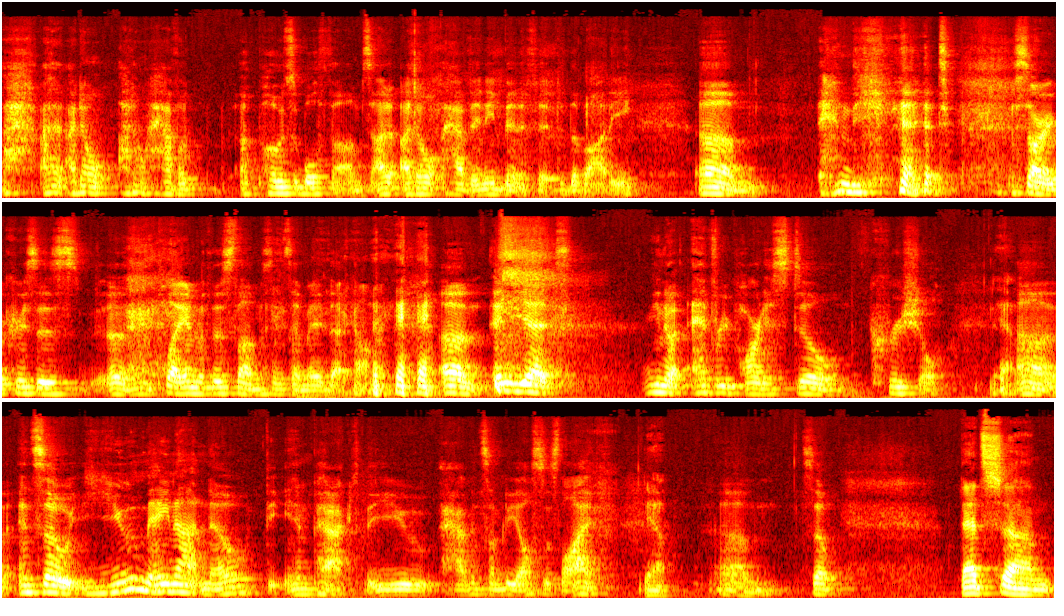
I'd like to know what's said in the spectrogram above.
ah, I, I don't I don't have a opposable thumbs. I, I don't have any benefit to the body. Um, and yet, sorry, Chris is uh, playing with his thumb since I made that comment. Um, and yet, you know, every part is still crucial. Yeah. Uh, and so you may not know the impact that you have in somebody else's life. Yeah. Um, so That's um,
